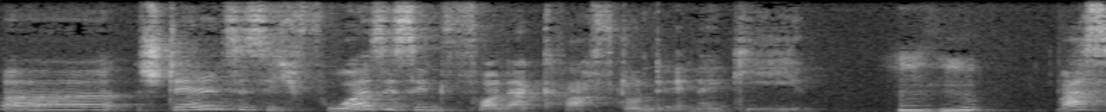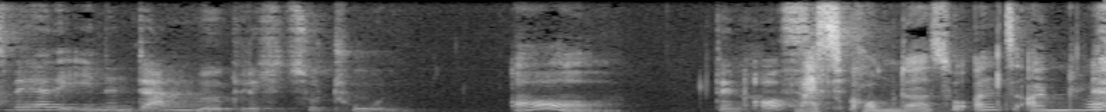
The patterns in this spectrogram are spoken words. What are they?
äh, stellen Sie sich vor, Sie sind voller Kraft und Energie. Mhm. Was wäre Ihnen dann möglich zu tun? Oh. Denn oft, Was kommt da so als Antwort?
